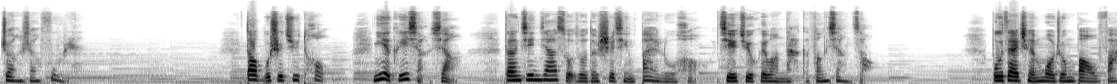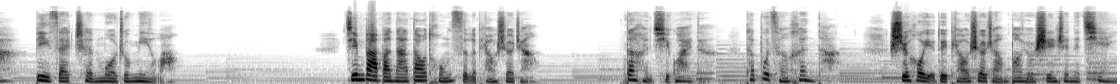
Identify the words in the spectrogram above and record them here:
撞上富人。倒不是剧透，你也可以想象。”当金家所做的事情败露后，结局会往哪个方向走？不在沉默中爆发，必在沉默中灭亡。金爸爸拿刀捅死了朴社长，但很奇怪的，他不曾恨他，事后也对朴社长抱有深深的歉意。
